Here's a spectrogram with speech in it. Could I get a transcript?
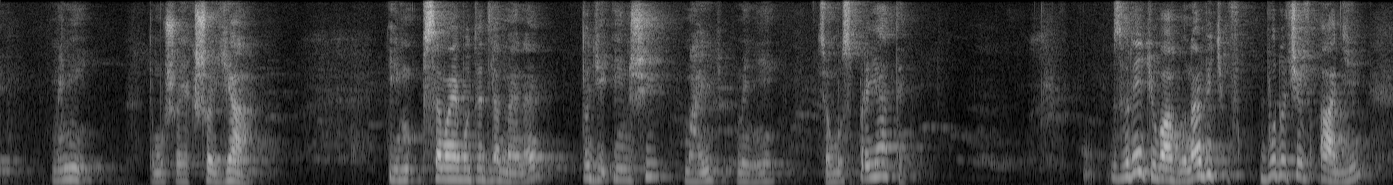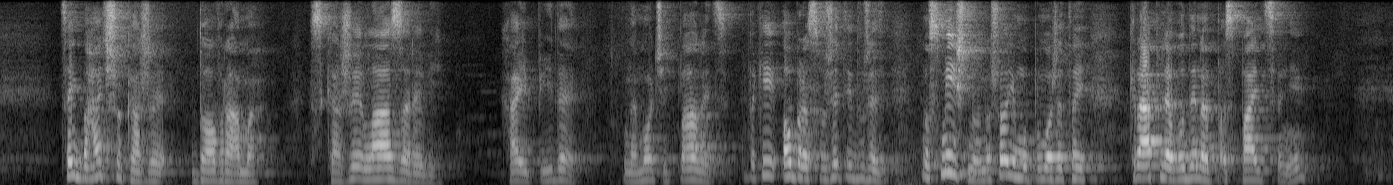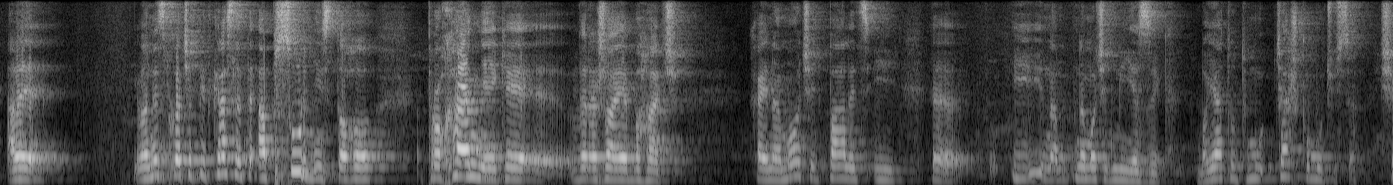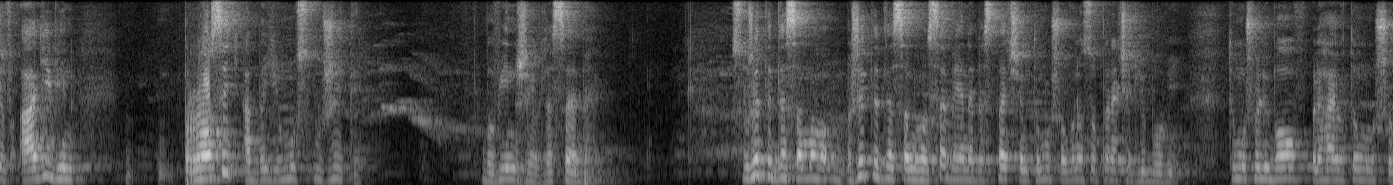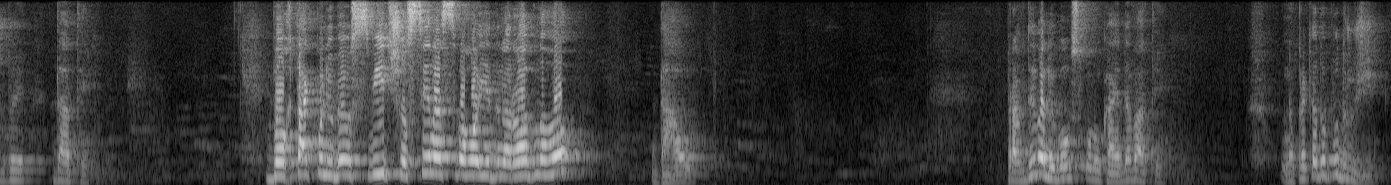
мені. Тому що якщо я і все має бути для мене, тоді інші мають мені цьому сприяти. Зверніть увагу, навіть будучи в Аді, цей багач каже до Авраама: скажи Лазареві, хай піде, намочить палець. Такий образ вжитий дуже ну, смішно, ну що йому поможе той крапля води на, з пальця, ні? Але Іванець хоче підкреслити абсурдність того прохання, яке е, виражає багач. Хай намочить палець і, е, і нам- намочить мій язик. Бо я тут тяжко мучуся. Ще в аді він просить, аби йому служити. Бо він жив для себе. Служити для самого, жити для самого себе є небезпечним, тому що воно суперечить любові. Тому що любов полягає в тому, щоб дати. Бог так полюбив світ, що сина свого єдинородного дав. Правдива любов спонукає давати. Наприклад, у подружжі.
